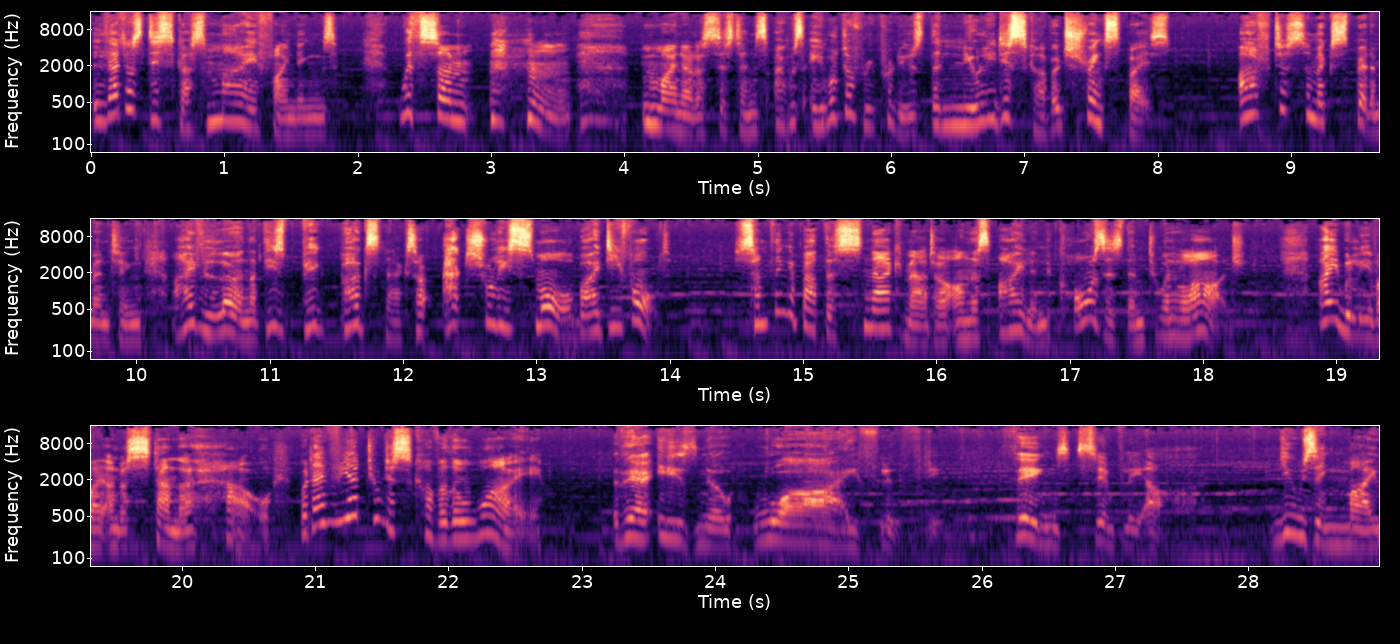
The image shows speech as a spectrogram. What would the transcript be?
let us discuss my findings. With some hmm, minor assistance, I was able to reproduce the newly discovered shrink spice. After some experimenting, I've learned that these big Bugsnax are actually small by default. Something about the snack matter on this island causes them to enlarge. I believe I understand the how, but I've yet to discover the why. There is no why, Floofty. Things simply are. Using my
